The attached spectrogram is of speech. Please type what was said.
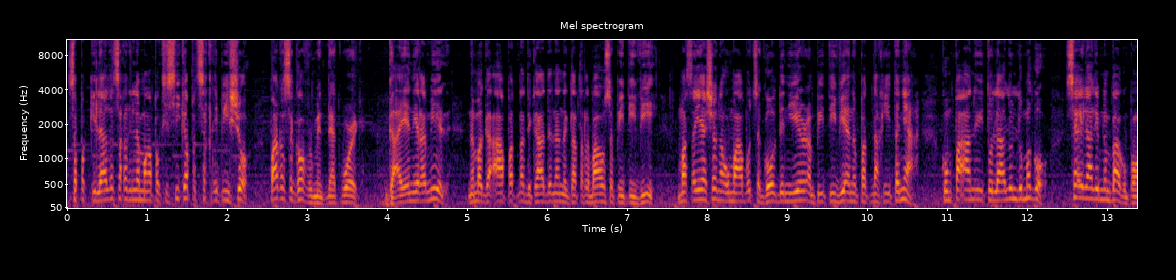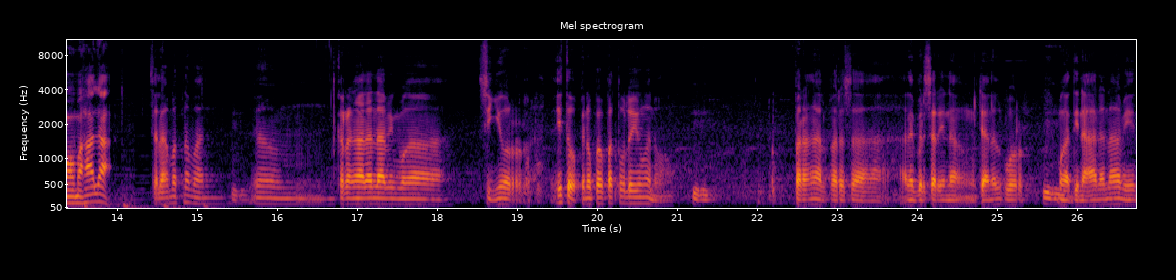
sa pagkilala sa kanilang mga pagsisikap at sakripisyo para sa government network. Gaya ni Ramil na mag-aapat na dekada na nagtatrabaho sa PTV. Masaya siya na umabot sa golden year ang PTV ano pat nakita niya kung paano ito lalong lumago sa ilalim ng bagong pamamahala. Salamat naman. Um, karangalan naming mga senior. Ito, pinagpapatuloy yung ano, parangal para sa anniversary ng Channel 4, mga dinaanan namin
